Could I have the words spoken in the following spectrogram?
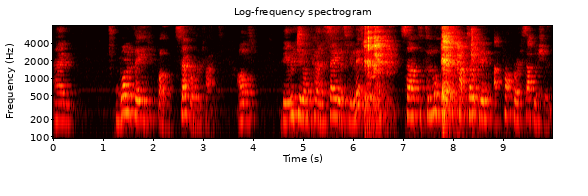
um, one of the, well, several in fact, of the original kind of sailors who lived here started to look at perhaps opening a proper establishment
